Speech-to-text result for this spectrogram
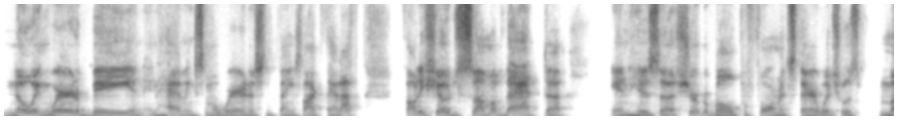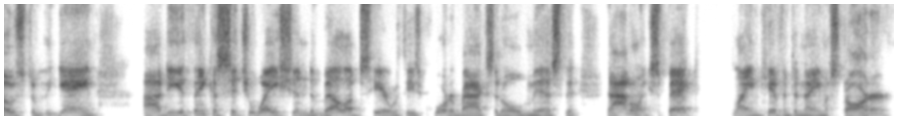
knowing where to be and, and having some awareness and things like that. I thought he showed some of that uh, in his uh, Sugar Bowl performance there, which was most of the game. Uh, do you think a situation develops here with these quarterbacks at Ole Miss that, that I don't expect Lane Kiffin to name a starter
